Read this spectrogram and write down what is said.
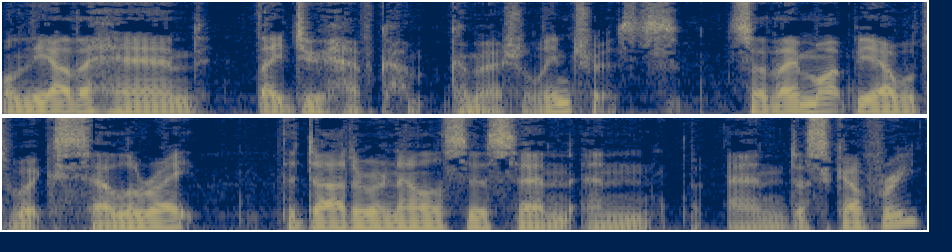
On the other hand, they do have com- commercial interests. So, they might be able to accelerate the data analysis and, and, and discovery.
